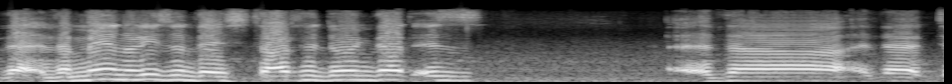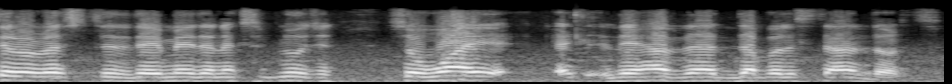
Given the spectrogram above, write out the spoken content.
the, the main reason they started doing that is the the terrorists they made an explosion. So why they have that double standards?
